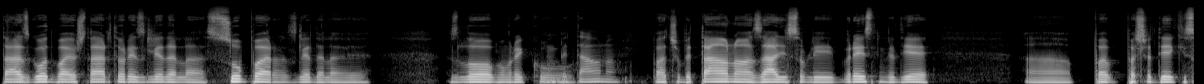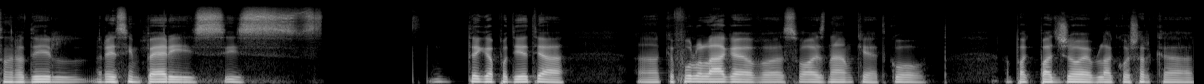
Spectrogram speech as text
ta zgodba je v štartu res izgledala super, izgledala je zelo, bom rekel, Obetavno. pač obetavno, zadnji so bili resni ljudje, uh, pa, pa še ljudje, ki so naredili res imperij iz, iz tega podjetja, uh, ki fulo lagajo v svoje znamke. Tako, ampak pač žal je bila košarka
